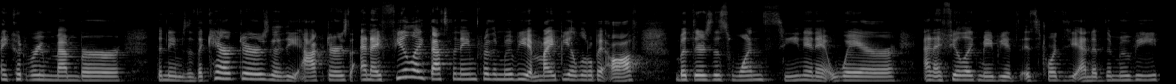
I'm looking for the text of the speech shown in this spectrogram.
I could remember the names of the characters or the actors, and I feel like that's the name for the movie. It might be a little bit off, but there's this one scene in it where, and I feel like maybe it's it's towards the end of the movie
